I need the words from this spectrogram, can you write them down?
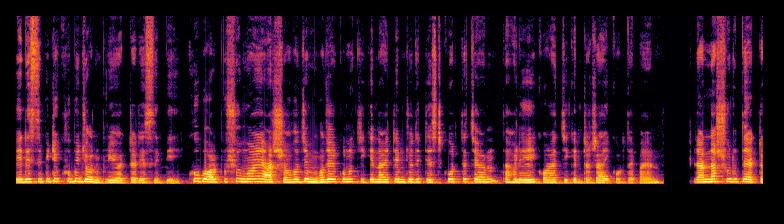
এই রেসিপিটি খুবই জনপ্রিয় একটা রেসিপি খুব অল্প সময়ে আর সহজে মজার কোনো চিকেন আইটেম যদি টেস্ট করতে চান, তাহলে এই কড়াই চিকেনটা ট্রাই করতে পারেন। রান্নার শুরুতে একটা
